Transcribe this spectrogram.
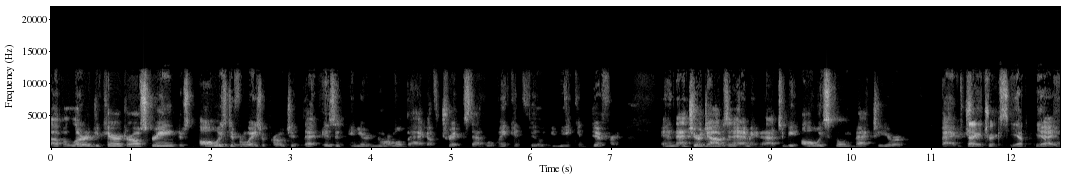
uh, alerted your character off screen, there's always different ways to approach it that isn't in your normal bag of tricks that will make it feel unique and different. And that's your job as an animator, not to be always going back to your bag of Bag of tricks. tricks. Yep. Yep. Yeah,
